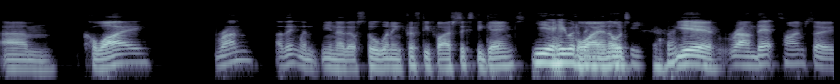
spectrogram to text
um Kawhi run. I think when you know they were still winning 55, 60 games. Yeah, he would have been and a OG. rookie, I think. Yeah, around that time. So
